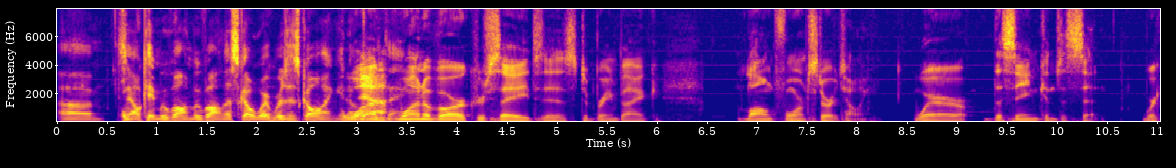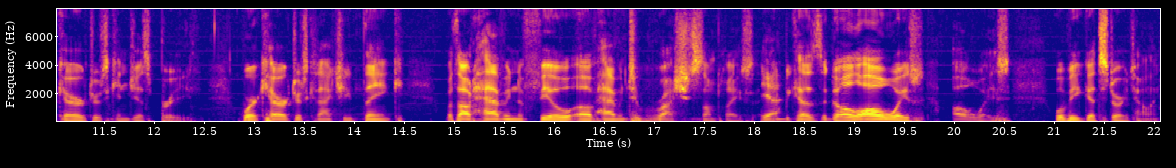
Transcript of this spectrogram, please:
Um, saying, okay, move on, move on, let's go. Where, where's this going? You know, one one of our crusades is to bring back long form storytelling, where the scene can just sit, where characters can just breathe, where characters can actually think without having the feel of having to rush someplace. Yeah. Because the goal always, always will be good storytelling.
